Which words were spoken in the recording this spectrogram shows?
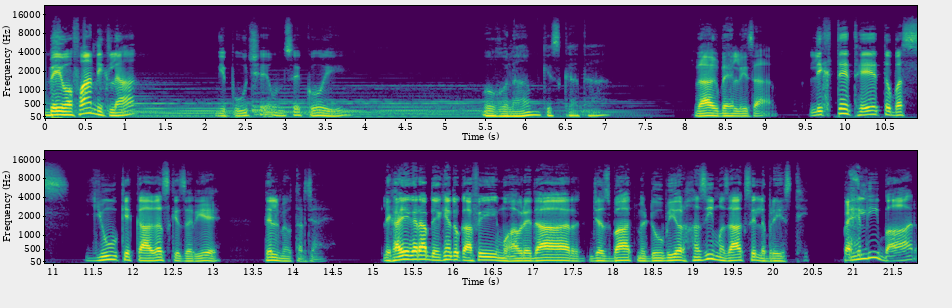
बेवफा निकला? ये पूछे उनसे कोई वो गुलाम किसका था? दाग दहलवी साहब लिखते थे तो बस यूँ के कागज़ के ज़रिए दिल में उतर जाए। लिखाई अगर आप देखें तो काफ़ी मुहावरेदार जज्बात में डूबी और हँसी मज़ाक से लबरेज थी। पहली बार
